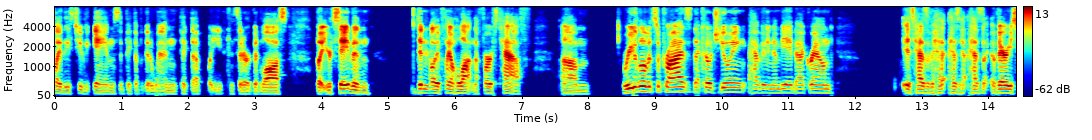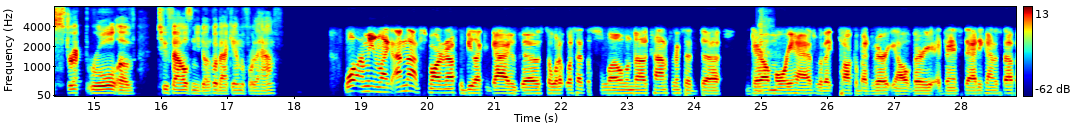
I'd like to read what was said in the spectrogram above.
played these two games, and picked up a good win, picked up what you'd consider a good loss, but Yurtseven didn't really play a whole lot in the first half. Um, were you a little bit surprised that Coach Ewing, having an NBA background, is has a, has has a very strict rule of two fouls and you don't go back in before the half? Well, I mean, like I'm not smart enough to be like a guy who goes to what what's that the Sloan uh, conference that uh, Daryl Morey has, where they talk about very you know very advanced daddy kind of stuff.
